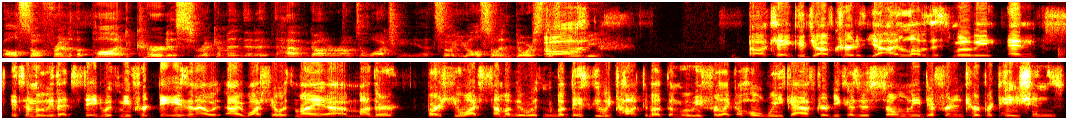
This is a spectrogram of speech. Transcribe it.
also friend of the pod, Curtis, recommended it. I haven't gotten around to watching it yet. So you also endorse this Oh. movie? Okay, good job, Curtis. Yeah, I love this movie, and it's a movie that stayed with me for days. And I I watched it with my uh, mother, or she watched some of it with me. But basically, we talked about the movie for like a whole week after because there's so many different interpretations.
